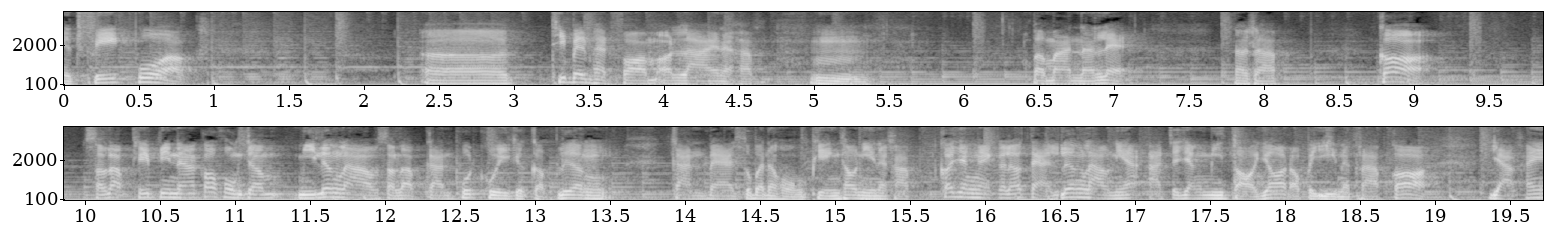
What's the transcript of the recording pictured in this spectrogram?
Netflix พวก เอ่อที่เป็นแพลตฟอร์มออนไลน์นะครับ อืม ประมาณนั้นแหละนะครับ ก็สำหรับคลิปนี้นะก็คงจะมีเรื่องราวสำหรับการพูดคุยเกี่ยวกับเรื่องการแบนสุบรรณหงเพียงเท่านี้นะครับ ก็ยังไงก็แล้วแต่เรื่องราวนี้อาจจะยังมีต่อยอดออกไปอีกนะครับ ก็อยากให้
